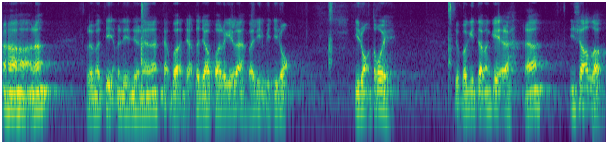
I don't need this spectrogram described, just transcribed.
ha, kalau mati balik dia lah, tak buat tak kerja apa lagi lah. Balik pergi tidur. Tidur terus. Tu pagi tak bangkit lah ha? insyaAllah.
